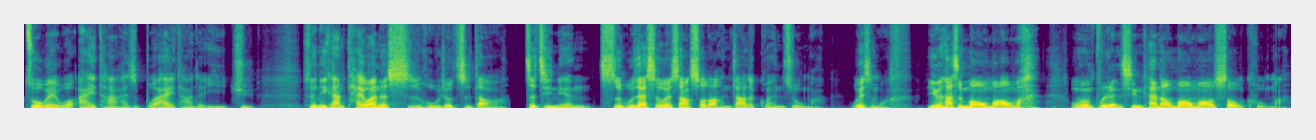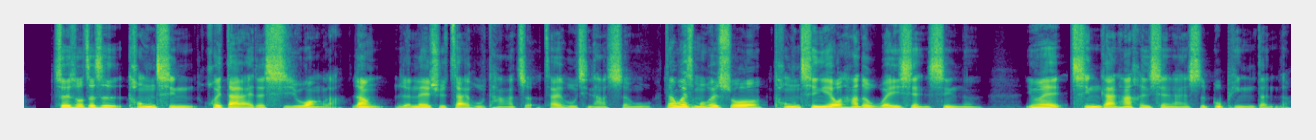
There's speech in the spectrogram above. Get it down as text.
作为我爱它还是不爱它的依据。所以你看台湾的石虎就知道啊，这几年石虎在社会上受到很大的关注嘛。为什么？因为它是猫猫嘛，我们不忍心看到猫猫受苦嘛。所以说这是同情会带来的希望啦，让人类去在乎他者，在乎其他生物。但为什么会说同情也有它的危险性呢？因为情感它很显然是不平等的。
